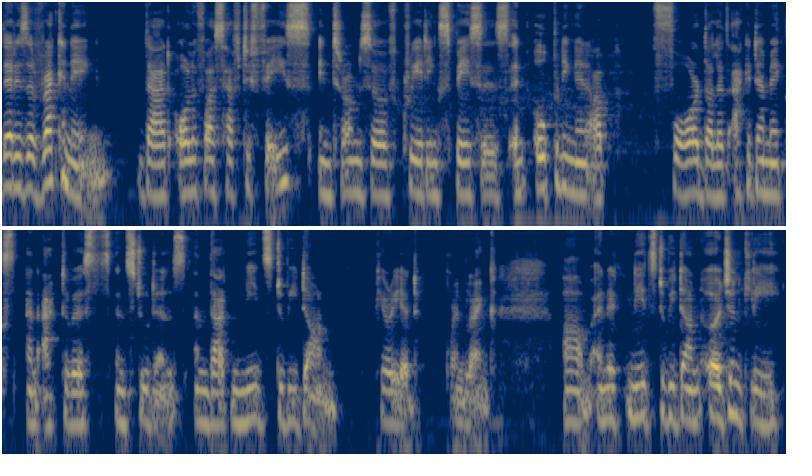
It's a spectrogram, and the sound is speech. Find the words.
there is a reckoning that all of us have to face in terms of creating spaces and opening it up for Dalit academics and activists and students, and that needs to be done. Period. Point blank. Um, and it needs to be done urgently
